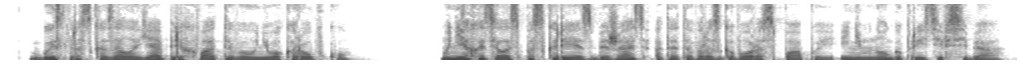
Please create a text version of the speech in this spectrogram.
— быстро сказала я, перехватывая у него коробку. Мне хотелось поскорее сбежать от этого разговора с папой и немного прийти в себя —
